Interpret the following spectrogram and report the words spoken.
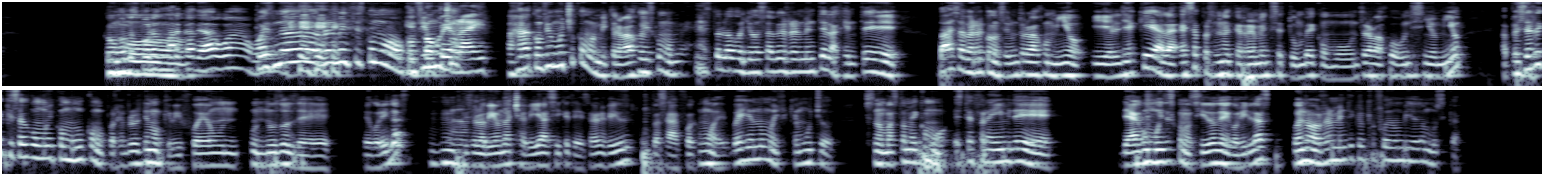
como ¿No les pones marca de agua? o Pues no, realmente es como... Confío mucho, copyright. Ajá, confío mucho como en mi trabajo y es como, "Eh, esto lo hago yo, ¿sabes? Realmente la gente va a saber reconocer un trabajo mío. Y el día que a, la- a esa persona que realmente se tumbe como un trabajo o un diseño mío, a pesar de que es algo muy común, como por ejemplo el último que vi fue un, un noodle de, de gorilas, Ujú. Ah. que se lo vi a una chavilla así que te estaba en Facebook, o sea, fue como de, güey, yo no modifiqué mucho. Entonces nomás tomé como este frame de, de algo muy desconocido de gorilas. Bueno, realmente creo que fue de un video de música.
